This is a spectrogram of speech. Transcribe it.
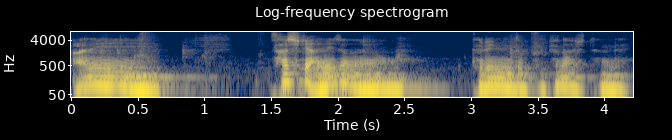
아니, 사실이 아니잖아요. 대리님도 불편하실 텐데.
